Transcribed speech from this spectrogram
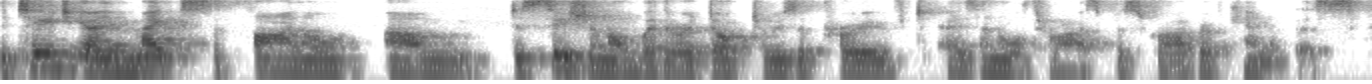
The TGA makes the final um, decision on whether a doctor is approved as an authorised prescriber of cannabis.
